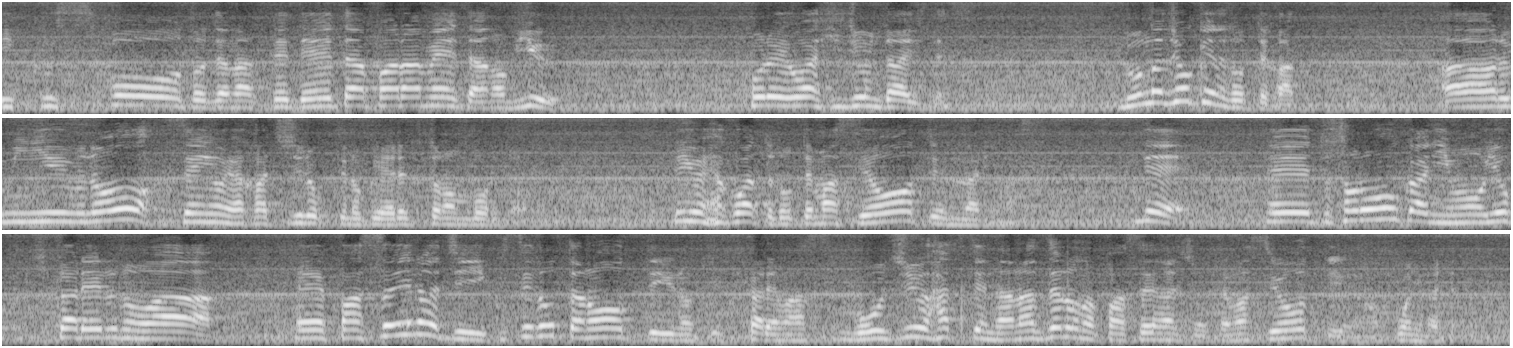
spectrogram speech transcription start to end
エクスポートじゃなくてデータパラメータのビュー。これは非常に大事です。どんな条件で取ってか？アルミニウムの1486.6エレクトロンボルト。で 400W 取ってますよっていうのになります。で、えーと、その他にもよく聞かれるのは、えー、パスエナジーいくつで取ったの？っていうのを聞かれます。58.70のパスエナジー取ってますよっていうのがここに書いてあります。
